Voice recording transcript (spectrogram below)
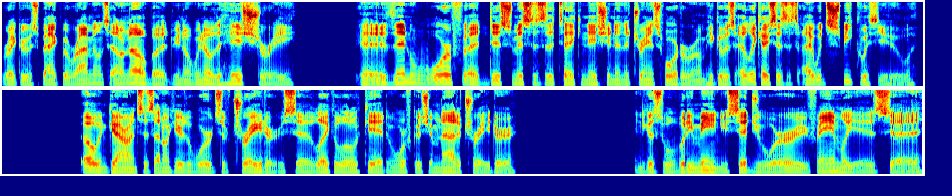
Riker goes back, but Romulans, I don't know, but, you know, we know the history. Uh, then Worf uh, dismisses the technician in the transporter room. He goes, I like he says I would speak with you. Oh, and Gowron says, I don't hear the words of traitors, uh, like a little kid. And Worf goes, I'm not a traitor. And he goes, well, what do you mean? You said you were, your family is. Uh,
